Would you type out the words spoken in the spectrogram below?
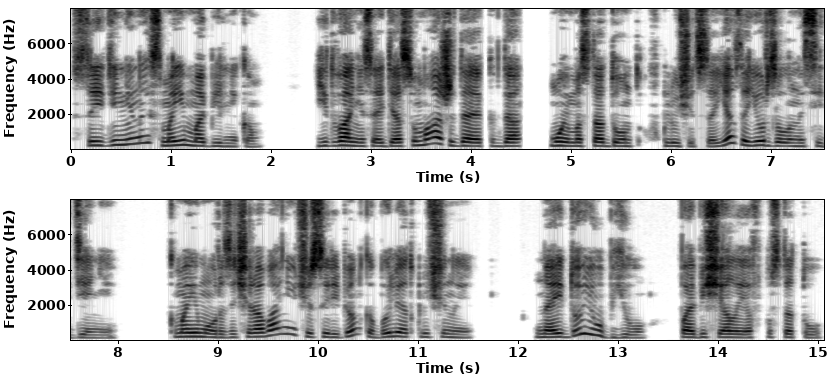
соединены с моим мобильником. Едва не сойдя с ума, ожидая, когда мой мастодонт включится, я заерзала на сиденье. К моему разочарованию часы ребенка были отключены. «Найду и убью», — пообещала я в пустоту,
